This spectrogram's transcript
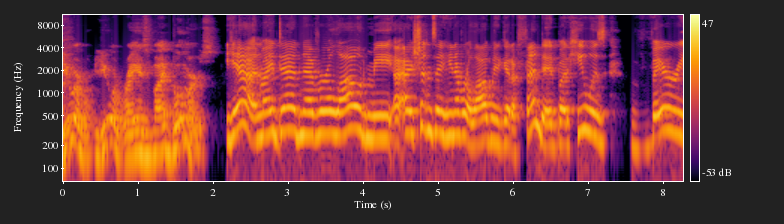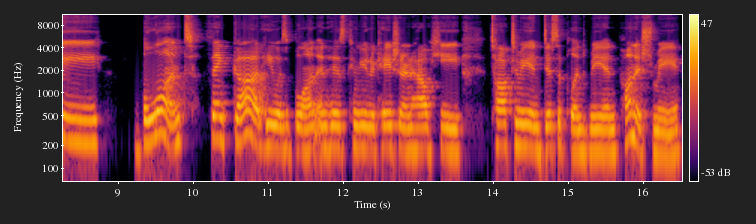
you were you were raised by boomers Yeah, and my dad never allowed me. I, shouldn't say he never allowed me to get offended, but he was very blunt. Thank God he was blunt in his communication and how he talked to me and disciplined me and punished me.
